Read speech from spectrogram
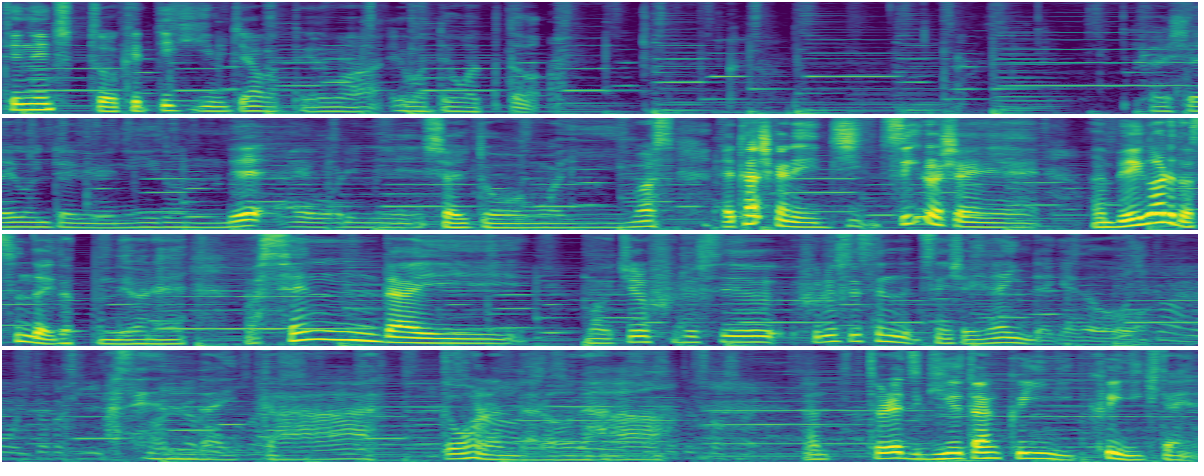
点ね、ちょっと決定機決めてなかったけど、まあ、よかったよかった。試合後インタビューに挑んで、はい、終わりにしたいと思います。え確かに次の試合ね、ベガルダ仙台だったんだよね。まあ、仙台、まあ、うちの古瀬古瀬仙台選手はいないんだけど、まあ、仙台か、どうなんだろうな。とりあえず牛タン食いに食いに行きたいな。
